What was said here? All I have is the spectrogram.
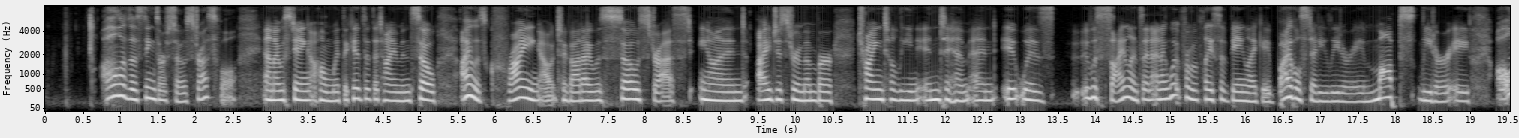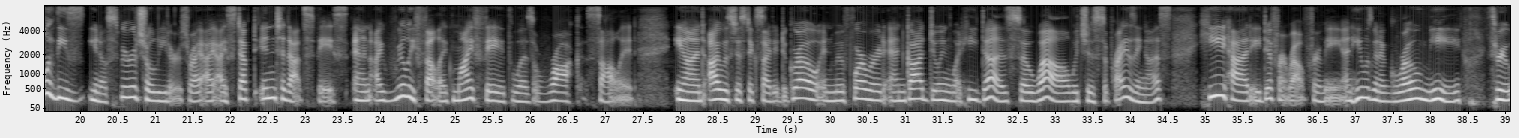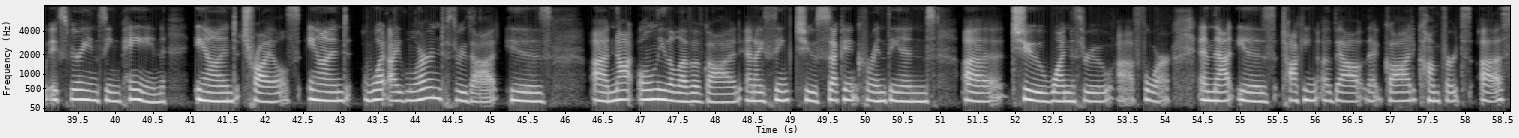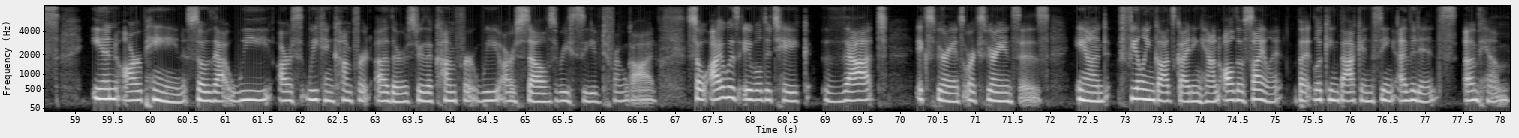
all of those things are so stressful. And I was staying at home with the kids at the time. And so I was crying out to God. I was so stressed. And I just remember trying to lean into Him. And it was it was silence and, and i went from a place of being like a bible study leader a MOPS leader a all of these you know spiritual leaders right I, I stepped into that space and i really felt like my faith was rock solid and I was just excited to grow and move forward. And God doing what He does so well, which is surprising us, He had a different route for me. And He was going to grow me through experiencing pain and trials. And what I learned through that is uh, not only the love of God, and I think to Second Corinthians uh, 2 1 through uh, 4. And that is talking about that God comforts us in our pain so that we are we can comfort others through the comfort we ourselves received from God. So I was able to take that experience or experiences and feeling God's guiding hand, although silent, but looking back and seeing evidence of Him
